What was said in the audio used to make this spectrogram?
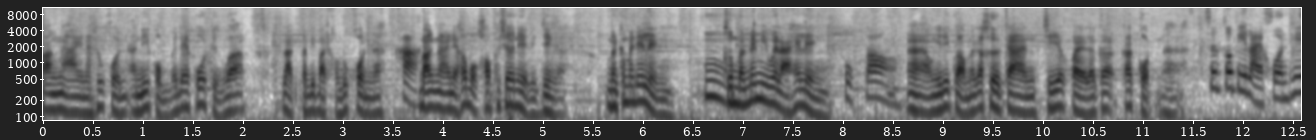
บางนายนะทุกคน อันนี้ผมไม่ได้พูดถึงว่าหลักปฏิบัติของทุกคนนะ ค่ะ บางนายเนี่ยเขาบอกเขาเผชิญเหตุจริงๆอะ มันก็ไม่ได้เล็งอืม คือมันไม่มีเวลาให้เล็งถูกต้องอ่าเอางี้ดีกว่ามันก็คือการชี้ออกไปแล้วก็ก็กดนะฮะซึ่งก็มีหลายคนที่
